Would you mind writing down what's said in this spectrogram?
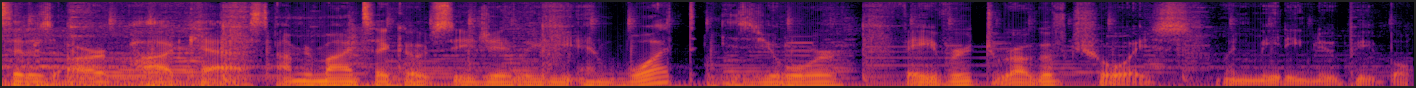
Mindset is Art podcast. I'm your mindset coach, CJ Ledy. And what is your favorite drug of choice when meeting new people?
